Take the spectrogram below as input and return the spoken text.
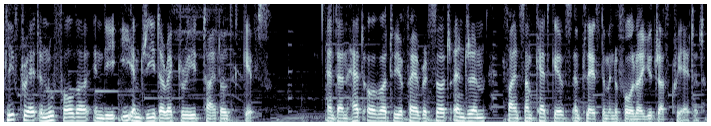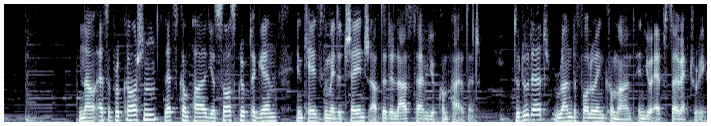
please create a new folder in the EMG directory titled GIFs. And then head over to your favorite search engine, find some cat GIFs and place them in the folder you just created. Now as a precaution, let's compile your source script again in case you made a change after the last time you've compiled it. To do that, run the following command in your apps directory.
